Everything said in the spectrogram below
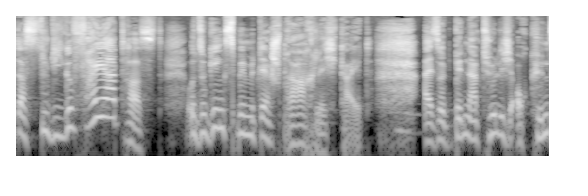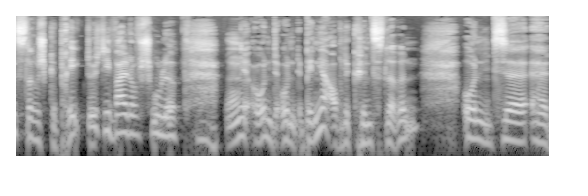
dass du die gefeiert hast. Und so ging es mir mit der Sprachlichkeit. Also bin natürlich auch künstlerisch geprägt durch die Waldorfschule und und bin ja auch eine Künstlerin. Und äh,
